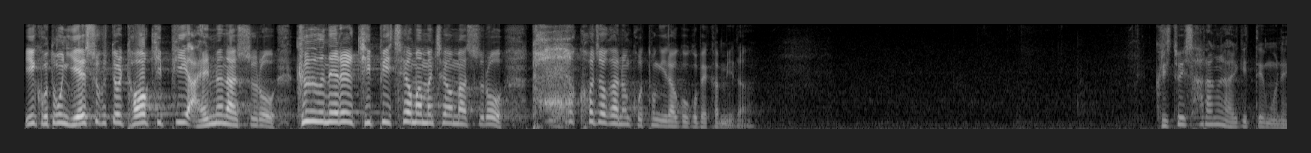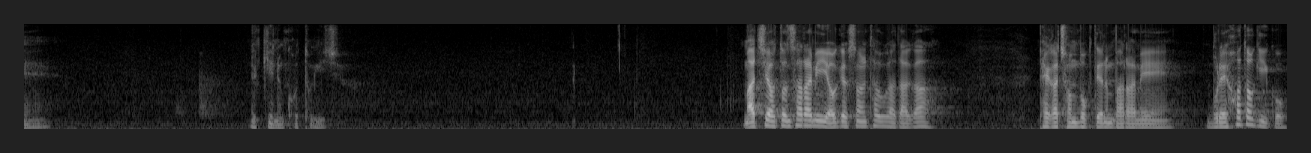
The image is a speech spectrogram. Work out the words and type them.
이 고통은 예수 그리스도를 더 깊이 알면 알수록 그 은혜를 깊이 체험하면 체험할수록 더 커져가는 고통이라고 고백합니다. 그리스도의 사랑을 알기 때문에 느끼는 고통이죠. 마치 어떤 사람이 여객선을 타고 가다가 배가 전복되는 바람에 물에 허덕이고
